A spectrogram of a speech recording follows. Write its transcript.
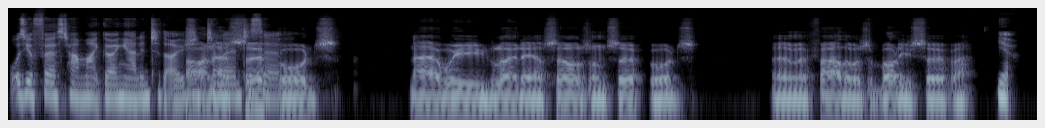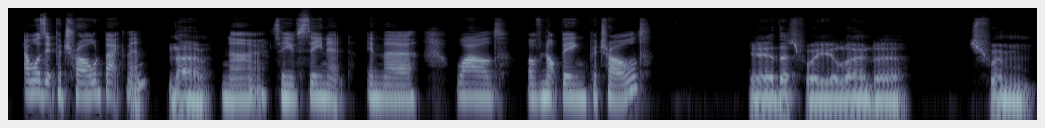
What was your first time like going out into the ocean oh, to no, learn to surf? No, we learned ourselves on surfboards. Uh, my father was a body surfer. Yeah. And was it patrolled back then? No, No. So you've seen it in the wild of not being patrolled. yeah, that's where you learn to swim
